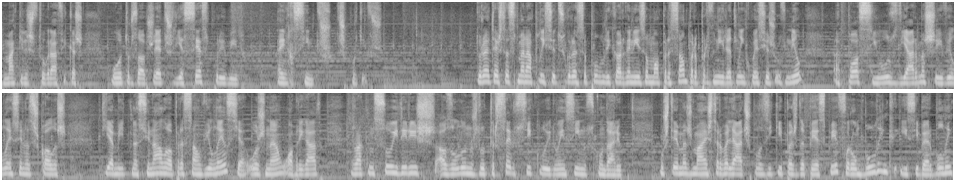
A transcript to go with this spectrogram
máquinas fotográficas ou outros objetos de acesso proibido em recintos desportivos. Durante esta semana, a Polícia de Segurança Pública organiza uma operação para prevenir a delinquência juvenil, a posse e o uso de armas e violência nas escolas de âmbito nacional. A Operação Violência, hoje não, obrigado, já começou e dirige aos alunos do terceiro ciclo e do ensino secundário. Os temas mais trabalhados pelas equipas da PSP foram bullying e ciberbullying,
